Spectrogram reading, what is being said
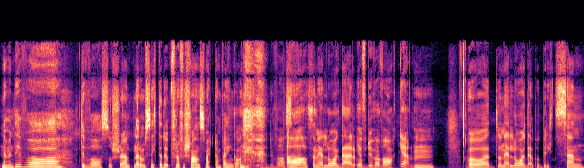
Nej men det var, det var så skönt när de snittade upp för då försvann smärtan på en gång. Ja, det var så? Ja, så när jag låg där Ja, och för du var vaken. Mm. Och då när jag låg där på britsen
